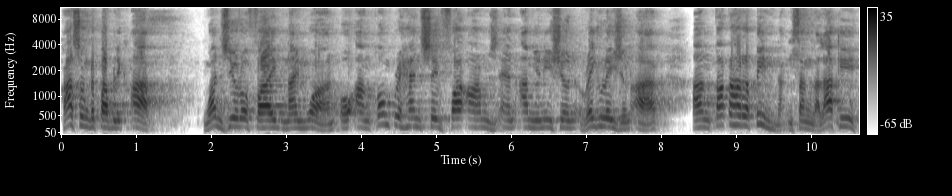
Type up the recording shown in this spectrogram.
Kasong Republic Act 10591 o ang Comprehensive Firearms and Ammunition Regulation Act ang kakaharapin ng isang lalaki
